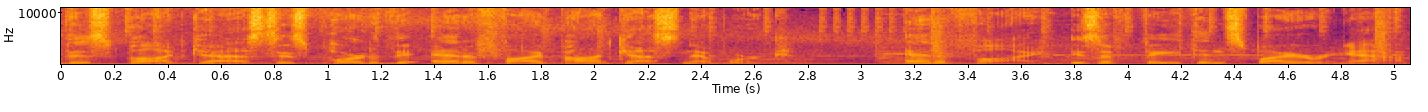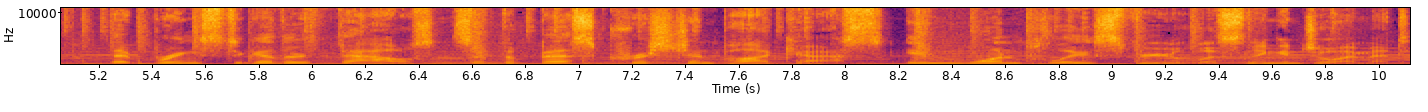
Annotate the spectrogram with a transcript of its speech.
This podcast is part of the Edify Podcast Network. Edify is a faith inspiring app that brings together thousands of the best Christian podcasts in one place for your listening enjoyment.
